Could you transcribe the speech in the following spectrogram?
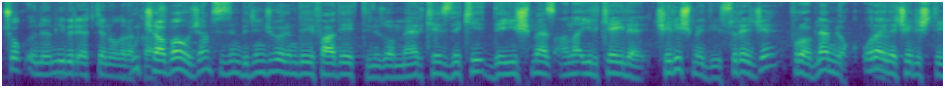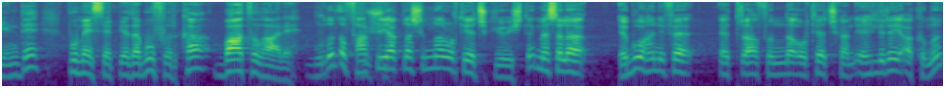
çok önemli bir etken olarak Bu karşılıyor. çaba hocam sizin birinci bölümde ifade ettiğiniz o merkezdeki değişmez ana ilkeyle çelişmediği sürece problem yok. Orayla çeliştiğinde bu mezhep ya da bu fırka batıl hale. Burada da farklı yaklaşımlar ortaya çıkıyor işte. Mesela Ebu Hanife etrafında ortaya çıkan Ehl-i Rey akımı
